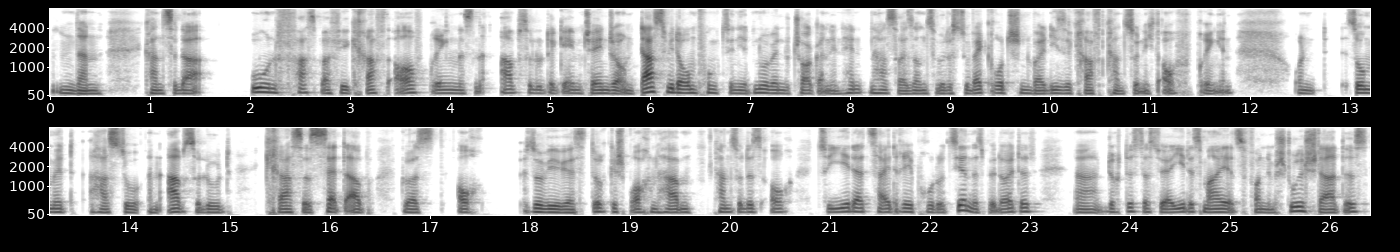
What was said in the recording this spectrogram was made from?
Und dann kannst du da unfassbar viel Kraft aufbringen. Das ist ein absoluter Gamechanger und das wiederum funktioniert nur, wenn du Chalk an den Händen hast, weil sonst würdest du wegrutschen, weil diese Kraft kannst du nicht aufbringen. Und somit hast du ein absolut krasses Setup. Du hast auch, so wie wir es durchgesprochen haben, kannst du das auch zu jeder Zeit reproduzieren. Das bedeutet, äh, durch das, dass du ja jedes Mal jetzt von dem Stuhl startest,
